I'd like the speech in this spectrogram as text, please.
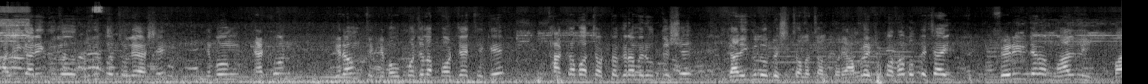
খালি গাড়িগুলো দ্রুত চলে আসে এবং এখন গ্রাম থেকে বা উপজেলা পর্যায় থেকে ঢাকা বা চট্টগ্রামের উদ্দেশ্যে গাড়িগুলো বেশি চলাচল করে। আমরা একটু কথা বলতে চাই ফেরির যারা মালিক বা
